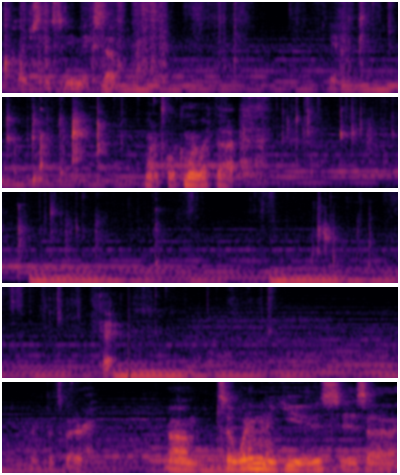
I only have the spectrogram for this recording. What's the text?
Probably just needs to be mixed up. Yeah. want it to look more like that. Okay. Alright, that's better. Um, so what I'm going to use is uh,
